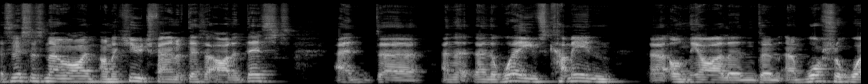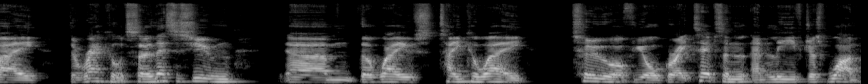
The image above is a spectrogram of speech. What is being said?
as listeners know, I'm, I'm a huge fan of Desert Island Discs and uh, and the, and the waves come in uh, on the island and, and wash away the records. So let's assume um, the waves take away two of your great tips and, and leave just one.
